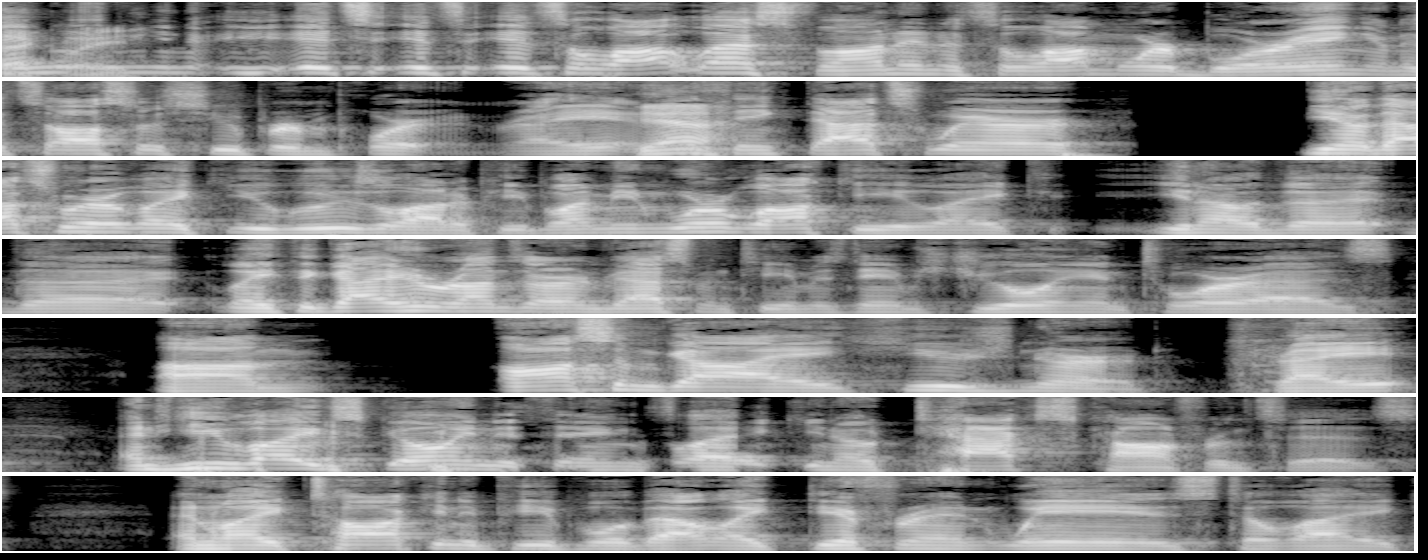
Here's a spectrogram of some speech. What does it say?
and, I mean, it's it's it's a lot less fun and it's a lot more boring and it's also super important, right? And yeah. I think that's where you know that's where like you lose a lot of people. I mean, we're lucky, like you know the the like the guy who runs our investment team. His name's Julian Torres. Um, awesome guy, huge nerd, right? And he likes going to things like you know tax conferences and like talking to people about like different ways to like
